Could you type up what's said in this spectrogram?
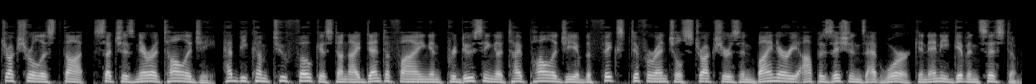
structuralist thought, such as narratology, had become too focused on identifying and producing a typology of the fixed differential structures and binary oppositions at work in any given system.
